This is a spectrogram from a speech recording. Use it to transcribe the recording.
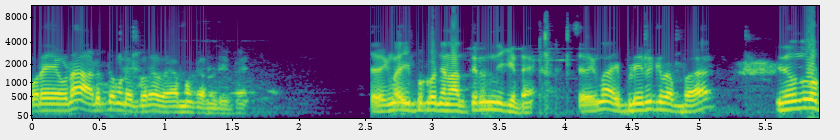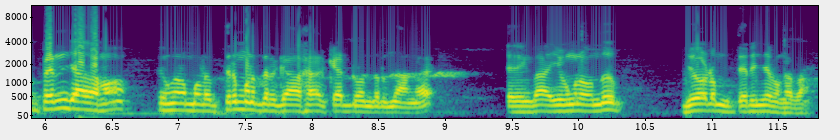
குறையை விட அடுத்தவங்களோட குறையை வேகமாக கண்டுபிடிப்பேன். சரிங்களா? இப்போ கொஞ்சம் நான் திருந்திக்கிட்டேன் சரிங்களா? இப்படி இருக்கிறப்ப இது வந்து ஒரு பெண் ஜாதகம். இவங்க நம்மளோட திருமணத்திற்காக கேட்டு வந்திருந்தாங்க. சரிங்களா? இவங்கள வந்து ஜோடம் தெரிஞ்சவங்க தான்.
